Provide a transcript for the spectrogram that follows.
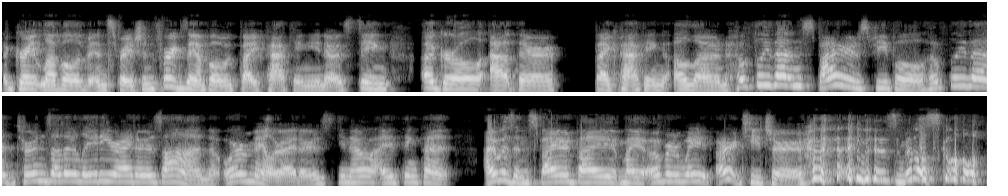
a great level of inspiration. For example, with bike packing, you know, seeing a girl out there bikepacking alone, hopefully that inspires people. Hopefully that turns other lady riders on or male riders. You know, I think that I was inspired by my overweight art teacher in his middle school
